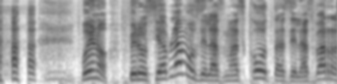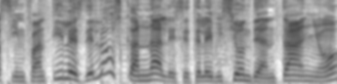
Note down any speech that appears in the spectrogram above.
bueno, pero si hablamos de las mascotas, de las barras infantiles, de los canales de televisión de antaño,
